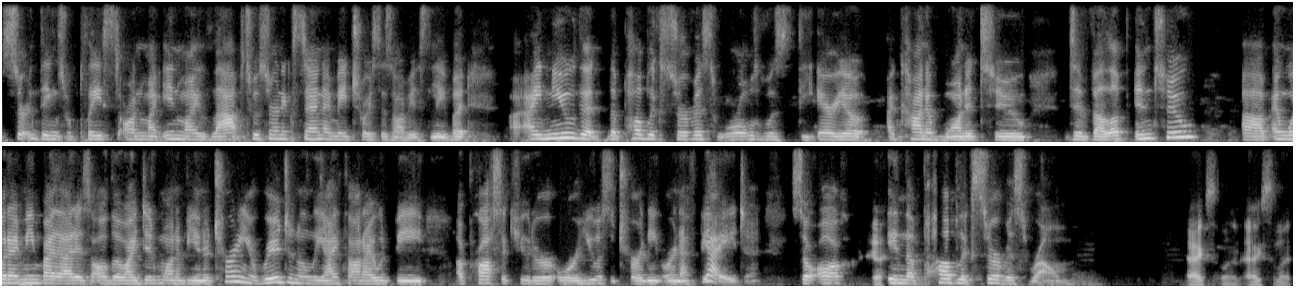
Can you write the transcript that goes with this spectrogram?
certain things were placed on my in my lap to a certain extent. I made choices, obviously, but I knew that the public service world was the area I kind of wanted to develop into. Uh, and what I mean by that is, although I did want to be an attorney originally, I thought I would be a prosecutor or a U.S. attorney or an FBI agent. So all yeah. in the public service realm. Excellent, excellent.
